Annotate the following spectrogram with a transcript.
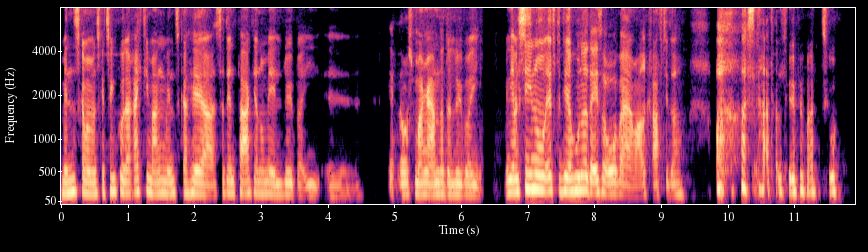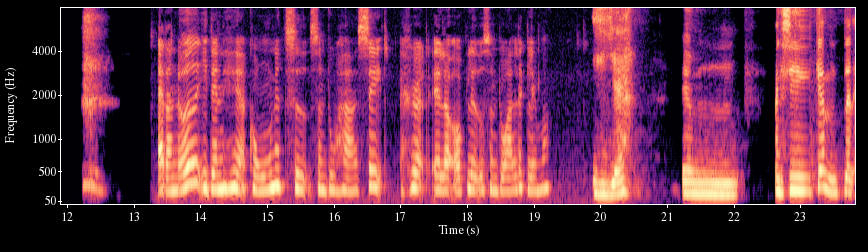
mennesker, men man skal tænke på, at der er rigtig mange mennesker her, så den park, jeg normalt løber i, øh, ja, der er også mange andre, der løber i. Men jeg vil sige nu, efter de her 100 dage, så overvejer jeg meget kraftigt at, og snart at løbe mig en tur. Er der noget i den her coronatid, som du har set, hørt eller oplevet, som du aldrig glemmer? Ja. Øhm, man kan sige, gennem blandt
